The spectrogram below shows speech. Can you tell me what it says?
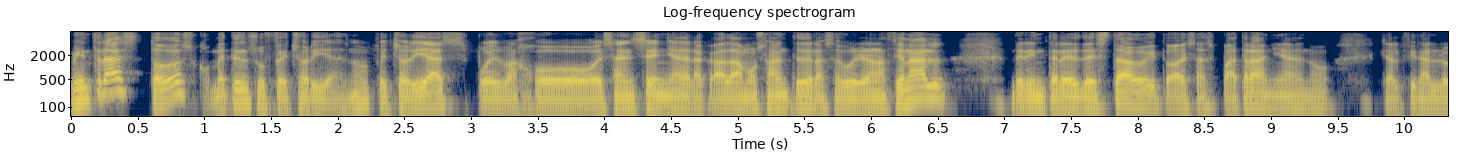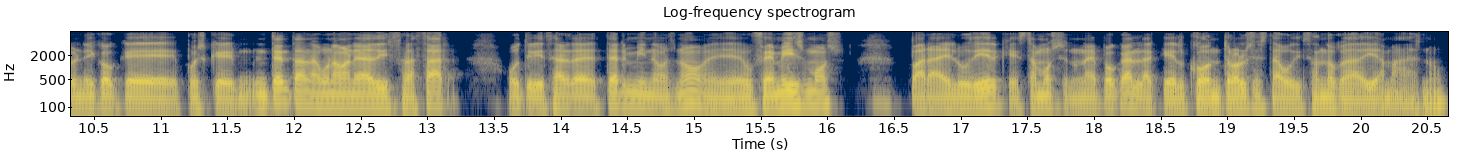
Mientras todos cometen sus fechorías, ¿no? Fechorías, pues bajo esa enseña de la que hablábamos antes, de la seguridad nacional, del interés de Estado y todas esas patrañas, ¿no? Que al final lo único que, pues que intentan de alguna manera disfrazar utilizar términos, ¿no? Eh, eufemismos para eludir que estamos en una época en la que el control se está agudizando cada día más, ¿no?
